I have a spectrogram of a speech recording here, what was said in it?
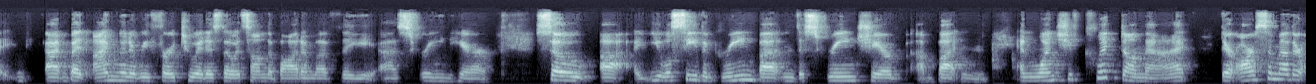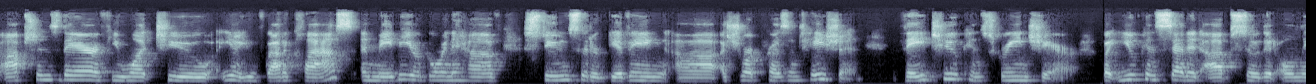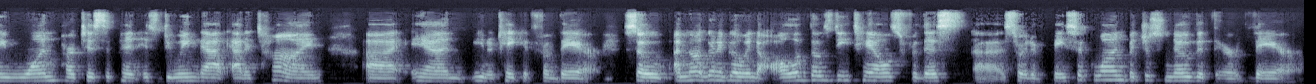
but I'm going to refer to it as though it's on the bottom of the uh, screen here. So uh, you will see the green button, the screen share uh, button, and once you've clicked on that, there are some other options there if you want to, you know, you've got a class and maybe you're going to have students that are giving uh, a short presentation. They too can screen share but you can set it up so that only one participant is doing that at a time uh, and you know take it from there. So I'm not going to go into all of those details for this uh, sort of basic one, but just know that they're there.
